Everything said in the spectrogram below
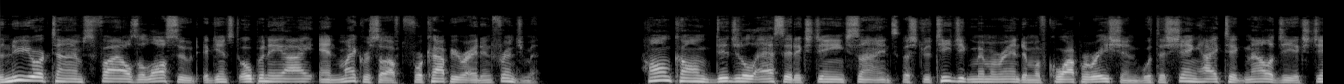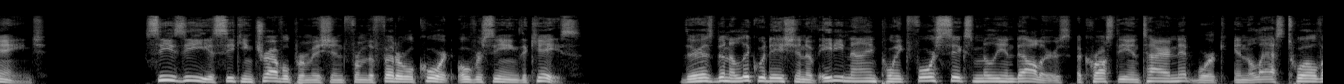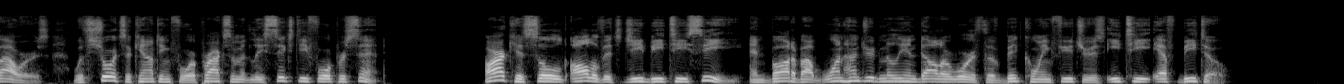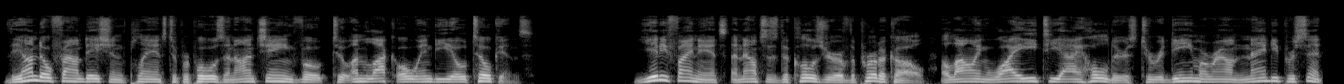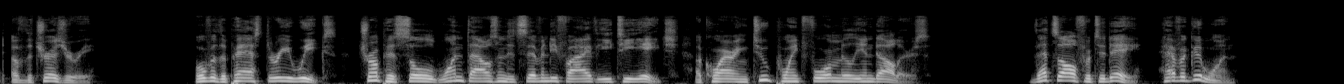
The New York Times files a lawsuit against OpenAI and Microsoft for copyright infringement. Hong Kong Digital Asset Exchange signs a strategic memorandum of cooperation with the Shanghai Technology Exchange. CZ is seeking travel permission from the federal court overseeing the case. There has been a liquidation of $89.46 million across the entire network in the last 12 hours, with shorts accounting for approximately 64%. ARK has sold all of its GBTC and bought about $100 million worth of Bitcoin futures ETF BITO. The Ondo Foundation plans to propose an on-chain vote to unlock ONDO tokens. Yeti Finance announces the closure of the protocol, allowing YETI holders to redeem around 90% of the treasury. Over the past three weeks, Trump has sold 1,075 ETH, acquiring $2.4 million. That's all for today. Have a good one.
